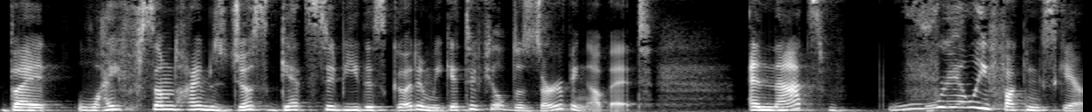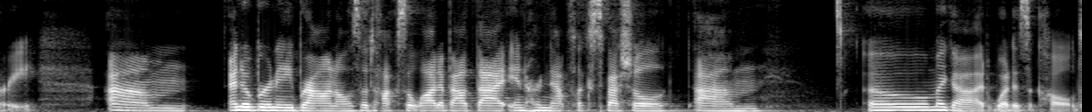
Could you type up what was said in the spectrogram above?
But life sometimes just gets to be this good and we get to feel deserving of it. And that's really fucking scary. Um, I know Brene Brown also talks a lot about that in her Netflix special. Um, oh my God, what is it called?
